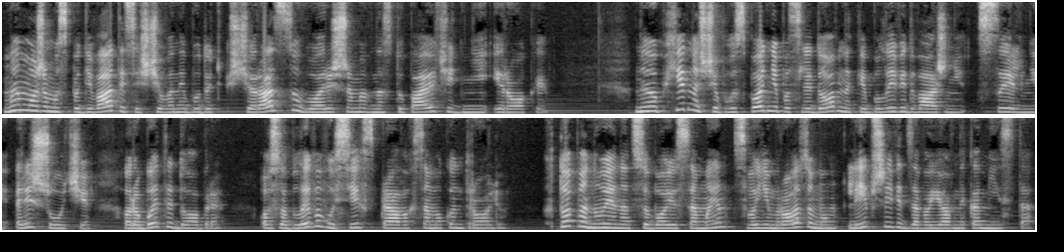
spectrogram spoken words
ми можемо сподіватися, що вони будуть щораз суворішими в наступаючі дні і роки. Необхідно, щоб Господні послідовники були відважні, сильні, рішучі, робити добре, особливо в усіх справах самоконтролю. Хто панує над собою самим своїм розумом ліпший від завойовника міста?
